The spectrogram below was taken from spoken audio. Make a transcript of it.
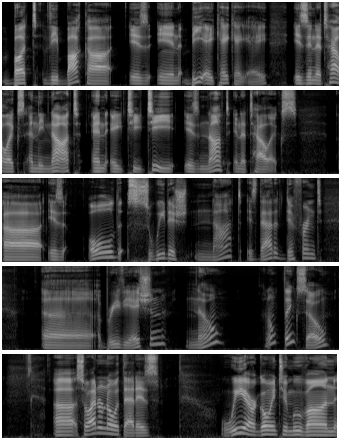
but the bakka is in B A K K A is in italics, and the not N A T T is not in italics. Uh, is old Swedish not? Is that a different uh, abbreviation? No, I don't think so. Uh, so I don't know what that is. We are going to move on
